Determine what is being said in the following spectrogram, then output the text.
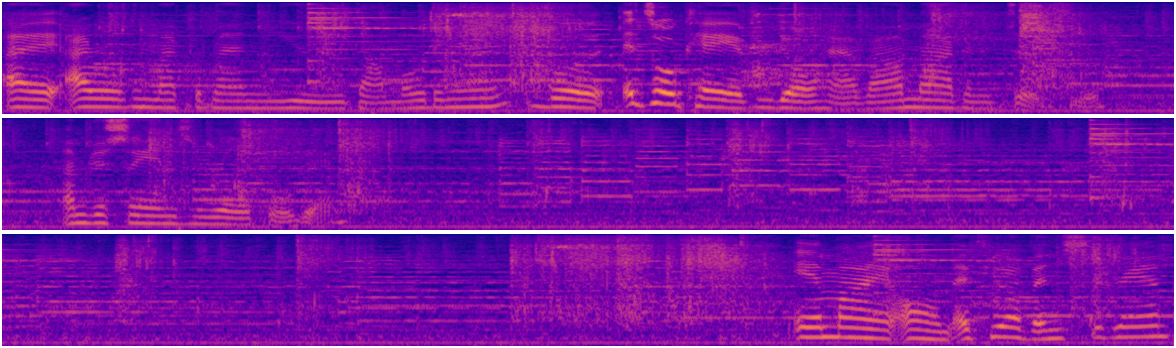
I, I would recommend you downloading it, but it's okay if you don't have it. I'm not going to judge you. I'm just saying it's a really cool game. And my, um, if you have Instagram,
